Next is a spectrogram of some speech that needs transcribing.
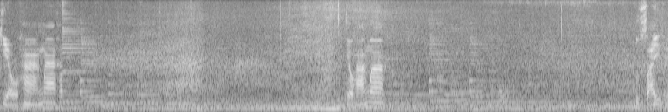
เกี่ยวหางมาครับ เกี่ยวหางมา ดูไซส์สิ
